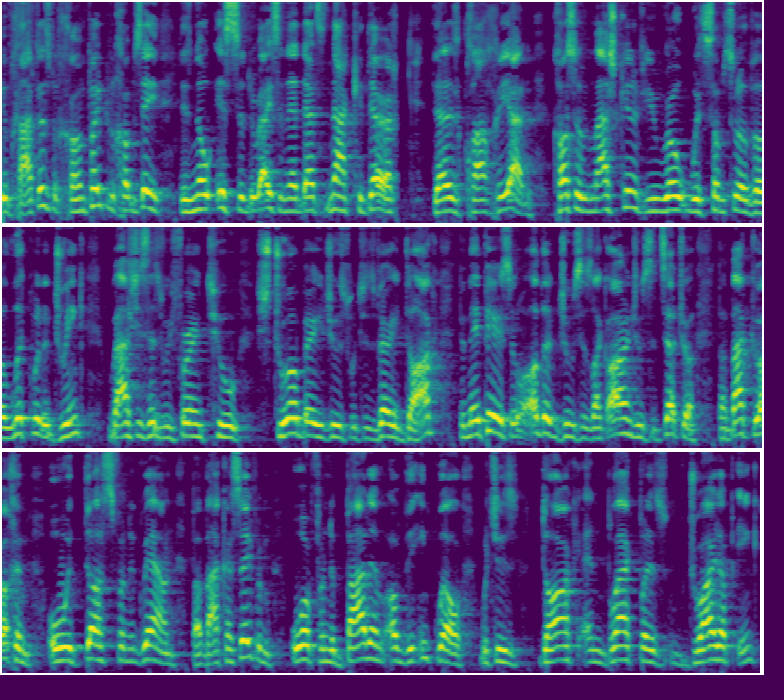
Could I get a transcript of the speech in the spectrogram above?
of chatas, v'cham say there's no issa deraisa, and that that's not kederach. That is klal chayad. Kosav mashkin, if you wrote with some sort of a liquid, a drink, Rashi says referring to strawberry juice, which is very dark, but may pair some other juices like orange juice, etc. Babak drachim, or with dust from the ground, babak hasefim, or from the bottom of the inkwell, which is dark and black, but it's dried up ink,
